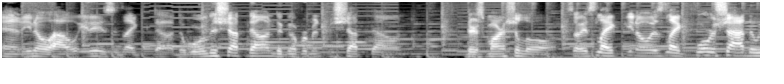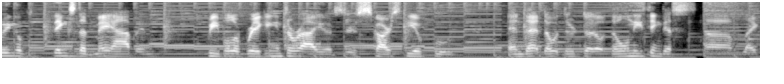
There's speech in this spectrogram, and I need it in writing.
And you know how it is. Like the the world is shut down. The government is shut down. There's martial law. So it's like you know, it's like foreshadowing of things that may happen. People are breaking into riots. There's scarcity of food, and that the the, the, only thing that's um, like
